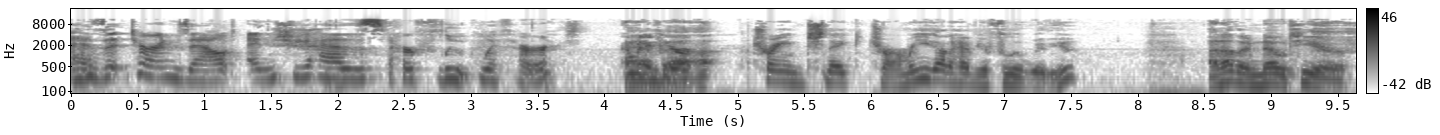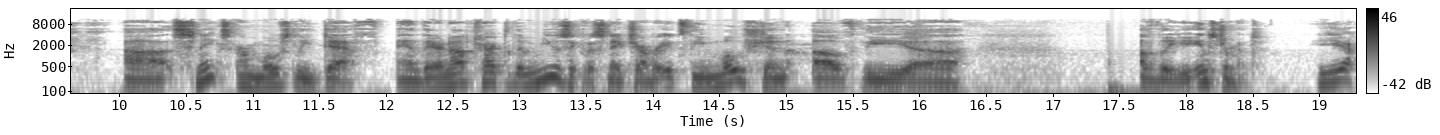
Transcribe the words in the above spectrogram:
As it turns out, and she has her flute with her. I mean, And, if you're uh, a trained snake charmer, you got to have your flute with you. Another note here: uh, snakes are mostly deaf, and they're not attracted to the music of a snake charmer. It's the motion of the uh, of the instrument. Yeah.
